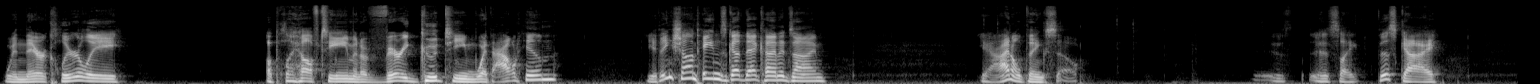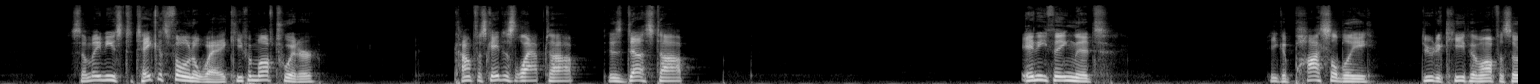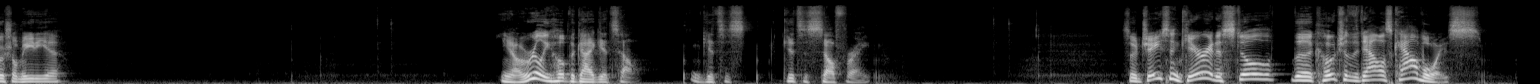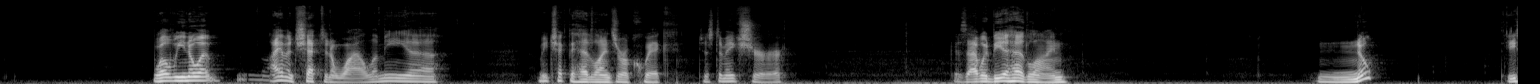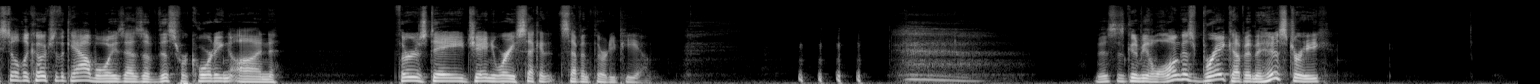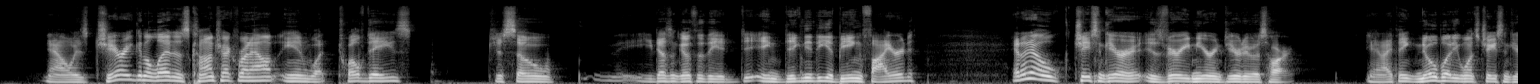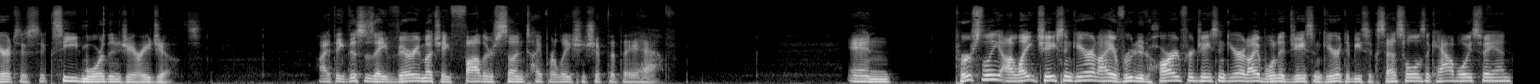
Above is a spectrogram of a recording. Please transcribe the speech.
when they're clearly a playoff team and a very good team without him? You think Sean Payton's got that kind of time? Yeah, I don't think so. It's, like this guy, somebody needs to take his phone away, keep him off Twitter, confiscate his laptop, his desktop, anything that he could possibly do to keep him off of social media. You know, I really hope the guy gets help, gets his gets himself right. So Jason Garrett is still the coach of the Dallas Cowboys. Well, you know what? I haven't checked in a while. Let me uh, let me check the headlines real quick just to make sure, because that would be a headline. Nope. He's still the coach of the Cowboys as of this recording on Thursday, January 2nd, 7:30 p.m. this is going to be the longest breakup in the history. Now, is Jerry going to let his contract run out in what 12 days just so he doesn't go through the indignity of being fired? And I know Jason Garrett is very near and dear to his heart. And I think nobody wants Jason Garrett to succeed more than Jerry Jones. I think this is a very much a father son type relationship that they have. And personally, I like Jason Garrett. I have rooted hard for Jason Garrett. I've wanted Jason Garrett to be successful as a Cowboys fan.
